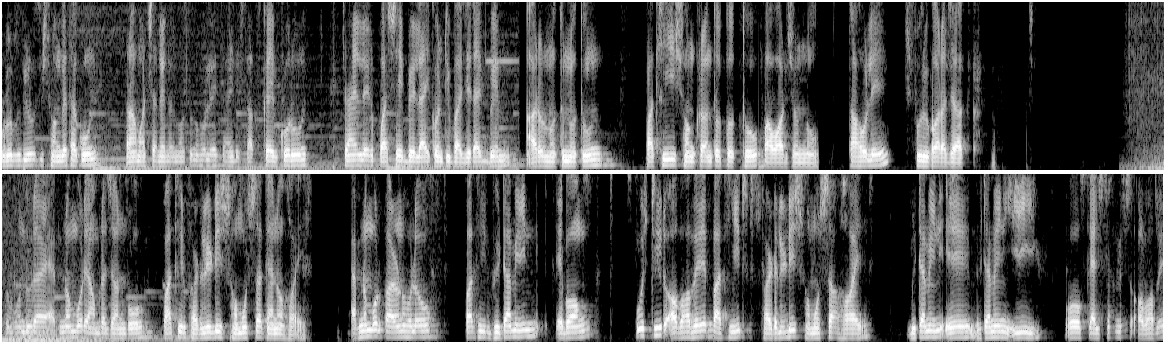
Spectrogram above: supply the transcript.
পুরো ভিডিওটির সঙ্গে থাকুন আর আমার চ্যানেলে নতুন হলে চ্যানেলটি সাবস্ক্রাইব করুন। চ্যানেলের পাশে বেল আইকনটি বাজিয়ে রাখবেন আরও নতুন নতুন পাখি সংক্রান্ত তথ্য পাওয়ার জন্য। তাহলে শুরু করা যাক। তো বন্ধুরা, এক নম্বরে আমরা জানব পাখির ফার্টিলিটির সমস্যা কেন হয়? এক নম্বর কারণ হলো পাখির ভিটামিন এবং পুষ্টির অভাবে পাখির ফার্টিলিটির সমস্যা হয়। ভিটামিন এ, ভিটামিন ই ও ক্যালসিয়ামের অভাবে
